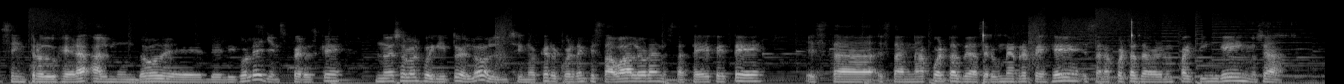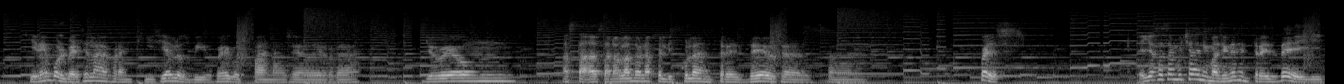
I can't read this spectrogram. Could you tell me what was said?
se introdujera al mundo de, de League of Legends. Pero es que no es solo el jueguito de LOL, sino que recuerden que está Valorant, está TFT, está, están a puertas de hacer un RPG, están a puertas de haber un fighting game, o sea, quieren volverse la franquicia de los videojuegos, pana, o sea, de verdad. Yo veo un... Hasta están hablando de una película en 3D, o sea, pues... Ellos hacen muchas animaciones en 3D y...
